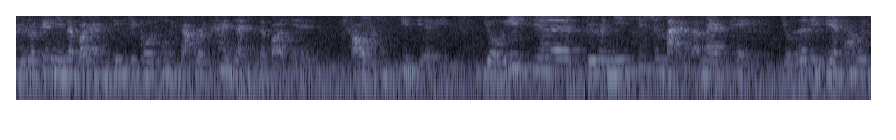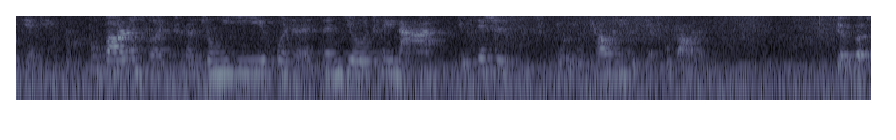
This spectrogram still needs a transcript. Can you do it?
比如说跟您的保险经纪沟通一下，或者看一下您的保险条文细节里有一些，比如说您即使买了 MedPay，有的里面它会写明不包任何，比如说中医或者针灸推拿，有些是有有条文里有写不包的。Yeah, but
